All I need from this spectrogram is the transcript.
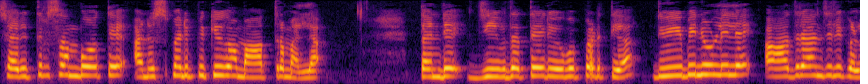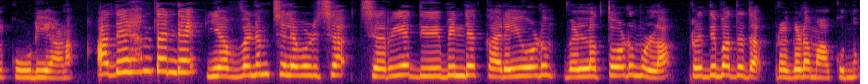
ചരിത്ര സംഭവത്തെ അനുസ്മരിപ്പിക്കുക മാത്രമല്ല തന്റെ ജീവിതത്തെ രൂപപ്പെടുത്തിയ ദ്വീപിനുള്ളിലെ ആദരാഞ്ജലികൾ കൂടിയാണ്. അദ്ദേഹം തന്റെ യൗവനം ചെലവഴിച്ച ചെറിയ ദ്വീപിന്റെ കരയോടും വെള്ളത്തോടുമുള്ള പ്രതിബദ്ധത പ്രകടമാക്കുന്നു.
